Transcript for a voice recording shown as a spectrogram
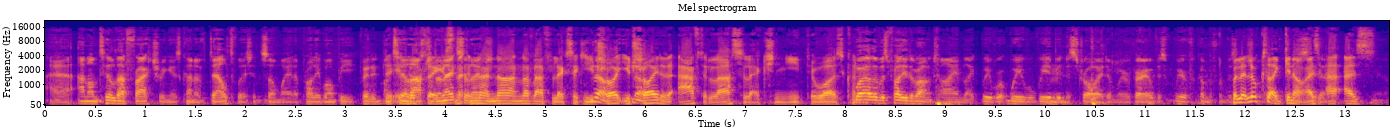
Uh, and until that fracturing is kind of dealt with in some way, and it probably won't be But it, until it after like the next not, election. No, no, not after the next election. You No, tried. You no. tried it after the last election. You, there was kind Well, of. it was probably the wrong time. Like we were, we we had been destroyed, and we were very, we were coming from. a Well, it looks like you know, as as you know.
